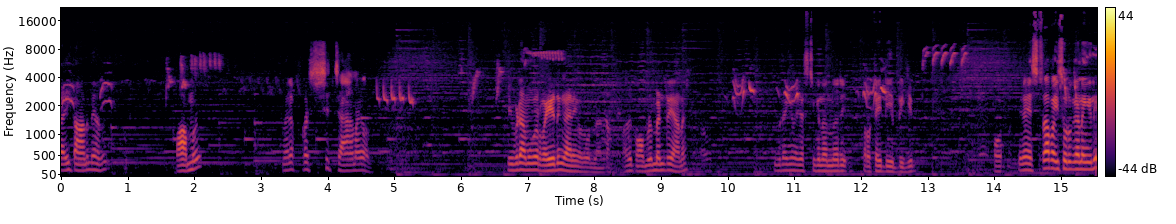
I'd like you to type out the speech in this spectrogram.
തൈ കാണുന്നതാണ്. ഫാം നല്ല ഫ്രഷ് ചാണകം. ഇവിടെ നമുക്ക് റൈഡും കാര്യങ്ങളും ഒന്നും കേട്ടോ. അത് കോംപ്ലിമെന്ററി ആണ്. ഇവിടെ ഇങ്ങനെ ജസ്റ്റ് ഇങ്ങനെ ഒന്നൊരു റൊട്ടേറ്റ് ചെയ്യിപ്പിക്കും. പിന്നെ എക്സ്ട്രാ പൈസ കൊടുക്കുകയാണെങ്കിൽ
